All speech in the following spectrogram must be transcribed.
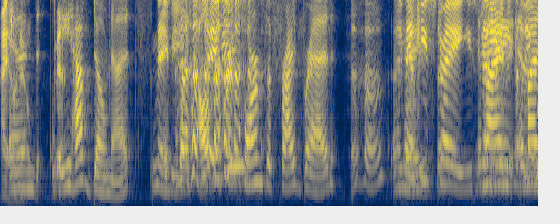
I don't and know. we have donuts. Maybe. It's like all different forms of fried bread. Uh-huh. Okay. I think you stray. You stray. I- maybe am. I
